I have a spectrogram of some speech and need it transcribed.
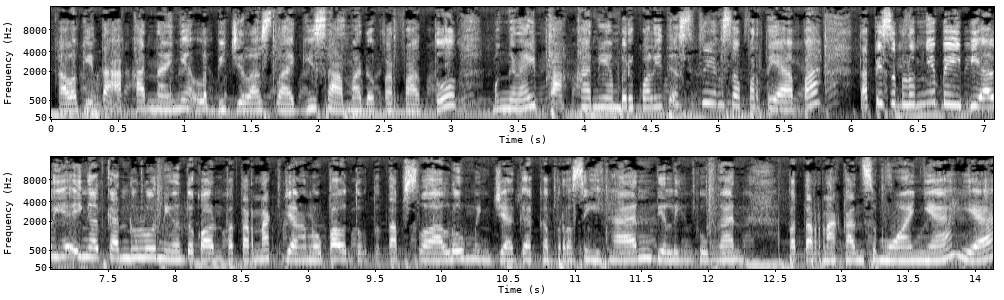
kalau kita akan nanya lebih jelas lagi sama Dokter Fatul mengenai pakan yang berkualitas itu yang seperti apa. Tapi sebelumnya Baby Alia ingatkan dulu nih untuk kawan peternak jangan lupa untuk tetap selalu menjaga kebersihan di lingkungan peternak peternakan semuanya ya.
